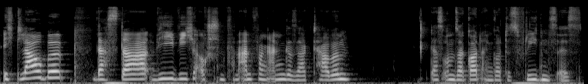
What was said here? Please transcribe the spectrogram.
ich glaube, dass da wie, wie ich auch schon von Anfang an gesagt habe, dass unser Gott ein Gott des Friedens ist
